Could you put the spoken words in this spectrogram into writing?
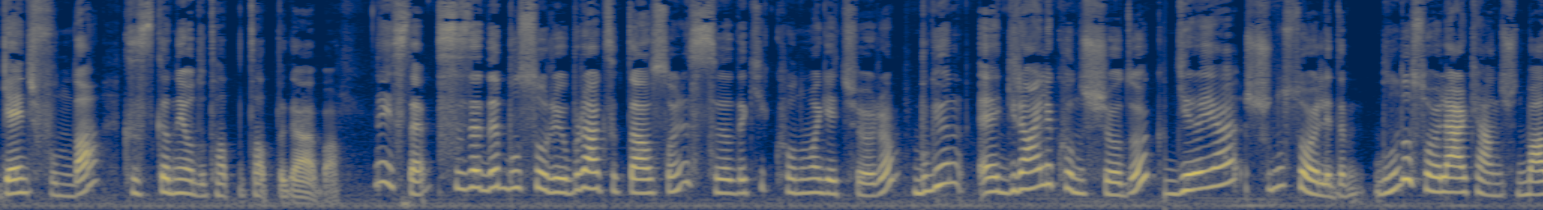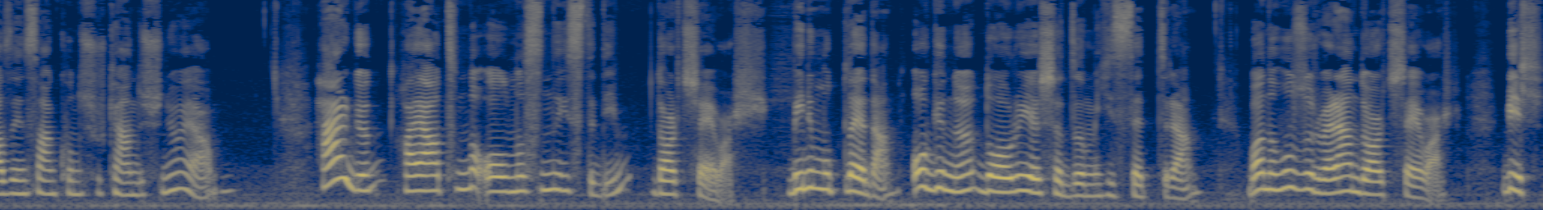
genç Funda kıskanıyordu tatlı tatlı galiba. Neyse size de bu soruyu bıraktıktan sonra sıradaki konuma geçiyorum. Bugün e, Gira ile konuşuyorduk. Gira'ya şunu söyledim. Bunu da söylerken düşün. Bazı insan konuşurken düşünüyor ya. Her gün hayatımda olmasını istediğim dört şey var. Beni mutlu eden, o günü doğru yaşadığımı hissettiren, bana huzur veren dört şey var. Bir,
